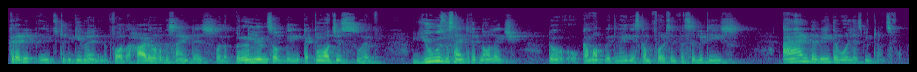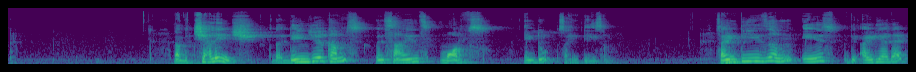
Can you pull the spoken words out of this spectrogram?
credit needs to be given for the hard work of the scientists, for the brilliance of the technologists who have used the scientific knowledge to come up with various comforts and facilities, and the way the world has been transformed. Now, the challenge, the danger comes when science morphs into scientism. Scientism is the idea that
